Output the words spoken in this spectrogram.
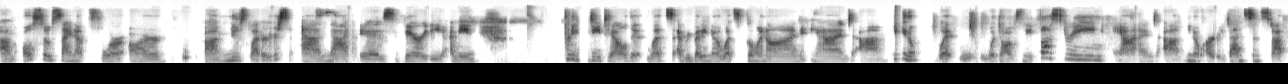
um, also sign up for our um, newsletters, and that is very, I mean, pretty detailed. It lets everybody know what's going on and um, you know what what dogs need fostering and um, you know our events and stuff.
